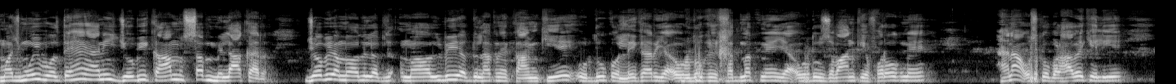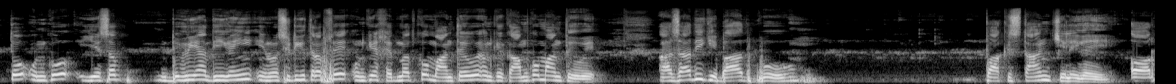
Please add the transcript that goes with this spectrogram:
मजमू बोलते हैं, यानी जो भी काम सब मिलाकर, जो भी मौलवी अब्दुल हक ने काम किए, उर्दू को लेकर या उर्दू की खदमत में या उर्दू ज़बान के फ़रोग में, है ना, उसको बढ़ावे के लिए तो उनको ये सब डिग्रियाँ दी गई यूनिवर्सिटी की तरफ़ से उनके खिदमत को मानते हुए, उनके काम को मानते हुए। आज़ादी के बाद वो पाकिस्तान चले गए और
